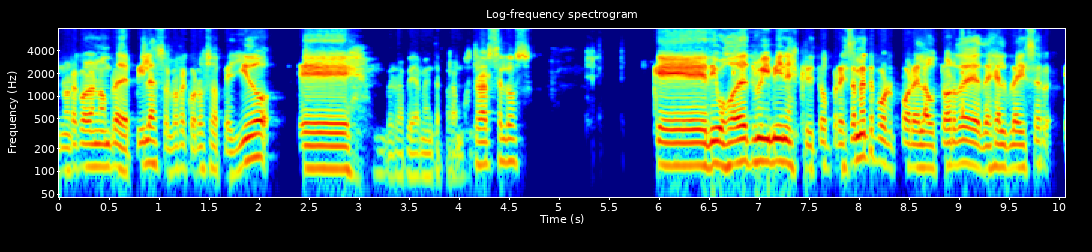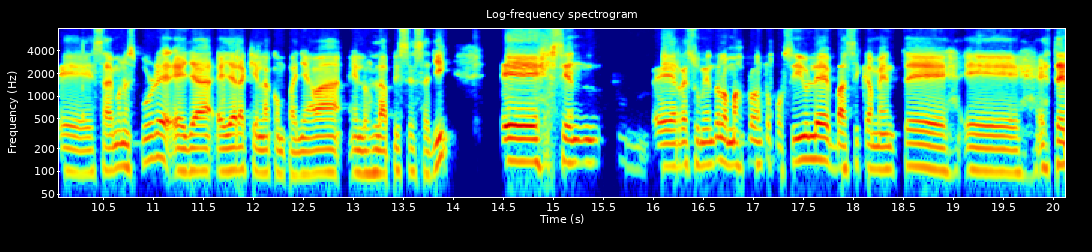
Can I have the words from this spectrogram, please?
no recuerdo el nombre de pila, solo recuerdo su apellido. voy rápidamente para mostrárselos que dibujó The Dreaming, escrito precisamente por, por el autor de, de Hellblazer, Simon Spurrier. Ella, ella era quien la acompañaba en los lápices allí. Eh, eh, resumiendo lo más pronto posible, básicamente eh, este,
